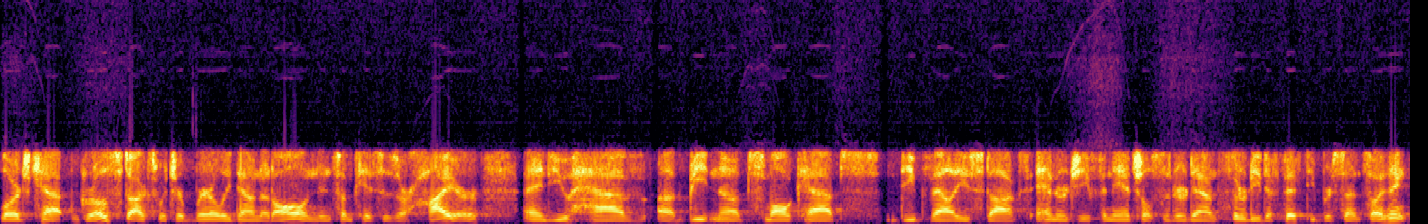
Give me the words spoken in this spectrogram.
large cap growth stocks, which are barely down at all and in some cases are higher. And you have uh, beaten up small caps, deep value stocks, energy, financials that are down 30 to 50%. So I think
